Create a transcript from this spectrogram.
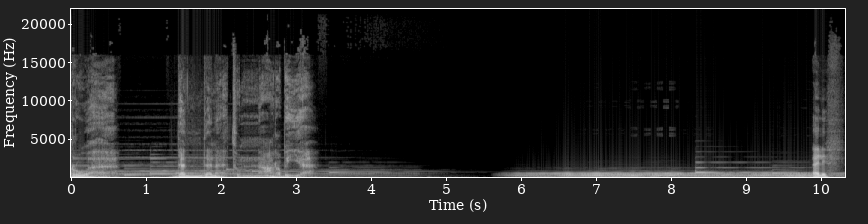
روى دندنات عربية. ألف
